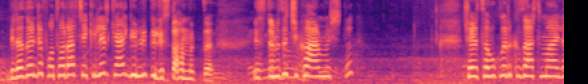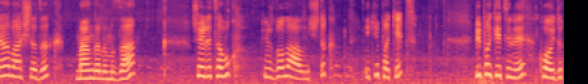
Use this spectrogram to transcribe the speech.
Biraz önce fotoğraf çekilirken güllük gülistanlıktı. Üstümüzü çıkarmıştık. Şöyle tavukları kızartmayla başladık mangalımıza. Şöyle tavuk pirzola almıştık. İki paket. Bir paketini koyduk.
